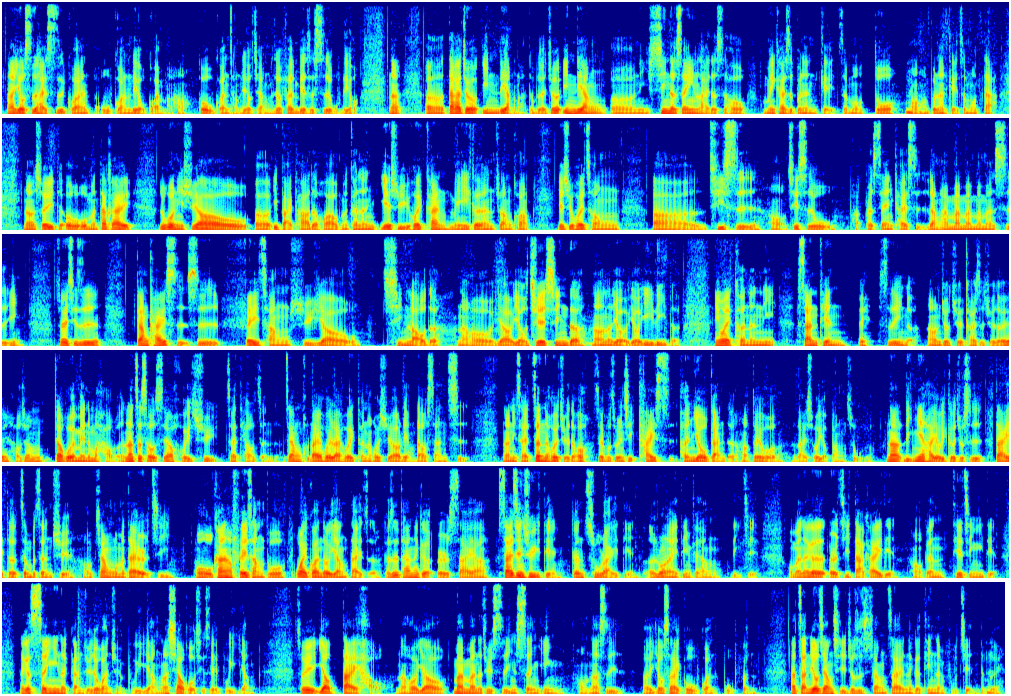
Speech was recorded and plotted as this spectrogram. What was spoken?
那有四海四关、五关、六关嘛，哈，过五关斩六将，就分别是四五六。那呃，大概就有音量了，对不对？就音量，呃，你新的声音来的时候，我们一开始不能给这么多哦，不能给这么大。那所以，呃，我们大概，如果你需要呃一百趴的话，我们可能也许会看每一个人状况，也许会从。呃，七十哦，七十五 percent 开始让它慢慢慢慢适应，所以其实刚开始是非常需要勤劳的，然后要有决心的，然后呢有有毅力的，因为可能你三天哎适应了，然后你就觉开始觉得哎好像效果也没那么好了，那这时候是要回去再调整的，这样来回来回可能会需要两到三次。那你才真的会觉得哦，这副助听器开始很有感的哈，对我来说有帮助了。那里面还有一个就是戴的正不正确哦，像我们戴耳机，哦，我看到非常多外观都一样戴着，可是它那个耳塞啊，塞进去一点跟出来一点，呃，若男一定非常理解。我们那个耳机打开一点，哦，跟贴紧一点，那个声音的感觉就完全不一样，那效果其实也不一样。所以要戴好，然后要慢慢的去适应声音，哦，那是呃游四海过五关的部分。那斩六将其实就是像在那个听能复健，对不对？嗯、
